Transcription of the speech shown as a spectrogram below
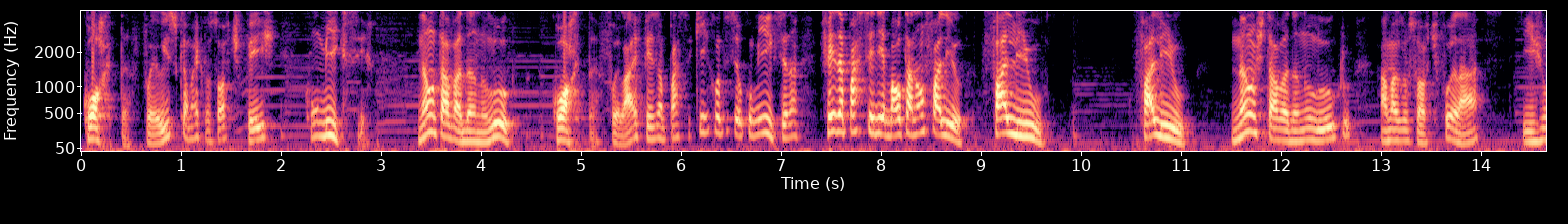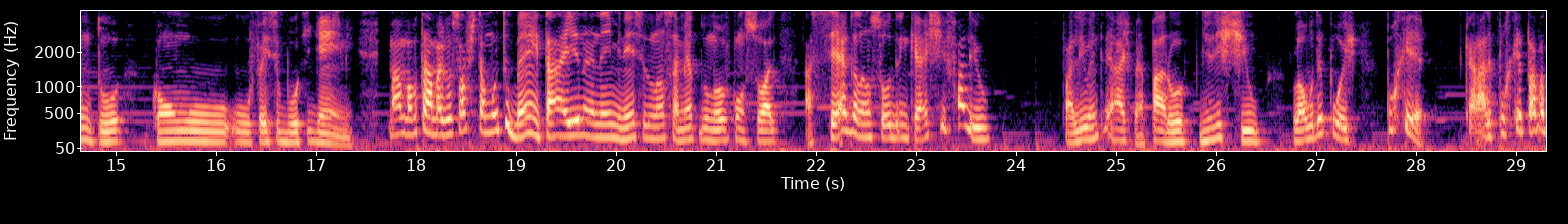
corta. Foi isso que a Microsoft fez com o Mixer. Não estava dando lucro? Corta. Foi lá e fez uma parceria. O que aconteceu com o Mixer? Não? Fez a parceria, Balta não faliu. Faliu. Faliu. Não estava dando lucro, a Microsoft foi lá e juntou com o, o Facebook Game. Mas tá, a Microsoft está muito bem, está aí na, na, iminência do lançamento do novo console. A Sega lançou o Dreamcast e faliu. Faliu entre aspas, né? parou, desistiu logo depois. Por quê? Caralho, porque estava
